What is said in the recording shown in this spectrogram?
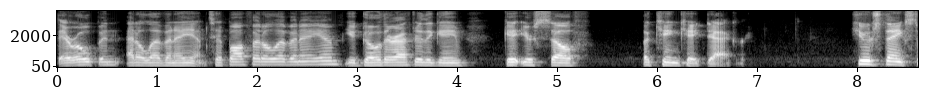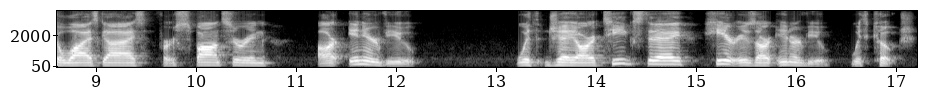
they're open at 11 a.m. Tip off at 11 a.m. You go there after the game, get yourself a king cake daiquiri. Huge thanks to Wise Guys for sponsoring our interview with Jay Artigues today. Here is our interview with Coach.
